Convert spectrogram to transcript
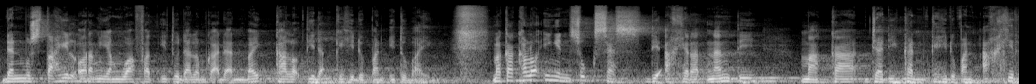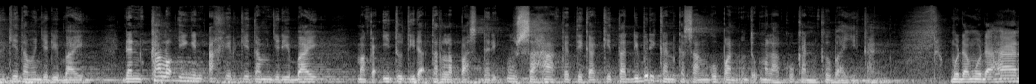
Dan mustahil orang yang wafat itu dalam keadaan baik kalau tidak kehidupan itu baik. Maka kalau ingin sukses di akhirat nanti, maka jadikan kehidupan akhir kita menjadi baik. Dan kalau ingin akhir kita menjadi baik, maka itu tidak terlepas dari usaha ketika kita diberikan kesanggupan untuk melakukan kebaikan. Mudah-mudahan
